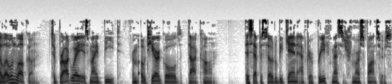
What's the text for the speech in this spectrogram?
Hello and welcome to Broadway is My Beat from OTRGold.com. This episode will begin after a brief message from our sponsors.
